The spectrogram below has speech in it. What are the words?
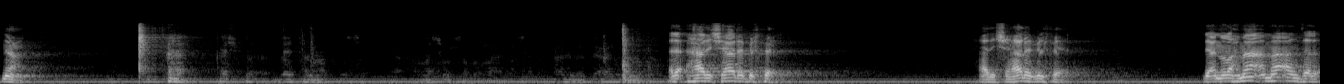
نعم. كشف بيت المقدس الرسول صلى الله عليه وسلم هذا بالفعل لا هذه شهادة بالفعل. هذه شهادة بالفعل. لأن الله ما ما أنزل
